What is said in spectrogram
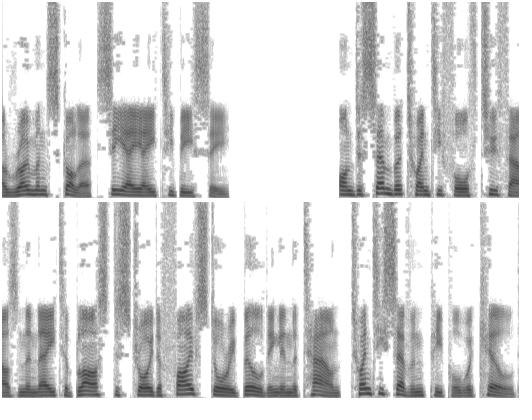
a Roman scholar ca 80 BC. On December 24, 2008 a blast destroyed a five-story building in the town, 27 people were killed.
